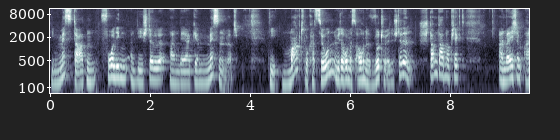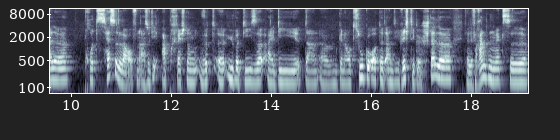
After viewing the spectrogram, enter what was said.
die Messdaten vorliegen, an die Stelle, an der gemessen wird. Die Marktlokation wiederum ist auch eine virtuelle Stelle, ein Stammdatenobjekt, an welchem alle Prozesse laufen. Also die Abrechnung wird äh, über diese ID dann ähm, genau zugeordnet an die richtige Stelle, der Lieferantenwechsel,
